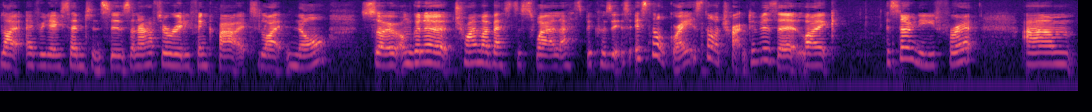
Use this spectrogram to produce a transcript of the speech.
like everyday sentences and I have to really think about it to like not. So I'm gonna try my best to swear less because it's it's not great. It's not attractive, is it? Like there's no need for it. Um,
